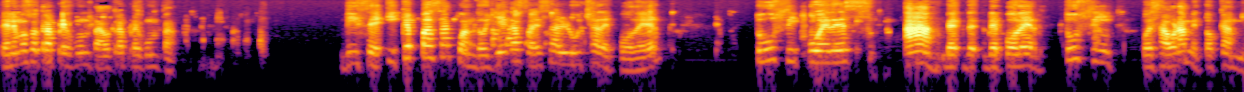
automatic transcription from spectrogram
Tenemos otra pregunta, otra pregunta. Dice, ¿y qué pasa cuando llegas a esa lucha de poder? Tú sí puedes, ah, de, de- de poder, tú sí, pues ahora me toca a mí.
